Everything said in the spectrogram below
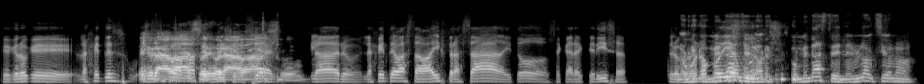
que creo que la gente es, es bravazo, es bravazo. Claro, la gente va hasta va disfrazada y todo, se caracteriza. Pero lo como no podíamos... Lo recomendaste en el blog, ¿sí o no?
